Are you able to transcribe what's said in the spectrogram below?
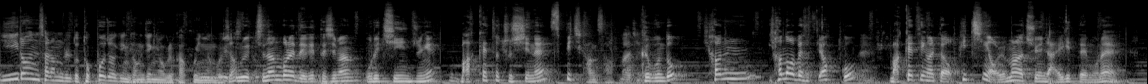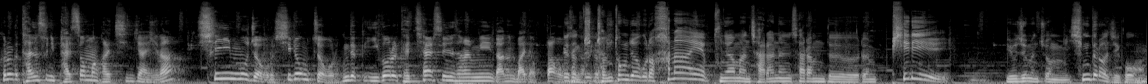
이런 사람들도 독보적인 경쟁력을 갖고 있는 거죠. 우리 지난번에도 얘기했듯이만 우리 지인 중에 마케터 출신의 스피치 강사 맞아요. 그분도 현 현업에서 뛰었고 네. 마케팅 할 때 피칭이 얼마나 중요한지 알기 때문에 그러니까 단순히 발성만 가르치는 게 아니라 실무적으로 실용적으로 근데 그 이거를 대체할 수 있는 사람이 나는 많이 없다고 그래서 생각해요. 전통적으로 하나의 분야만 잘하는 사람들은 필히 요즘은 좀 힘들어지고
